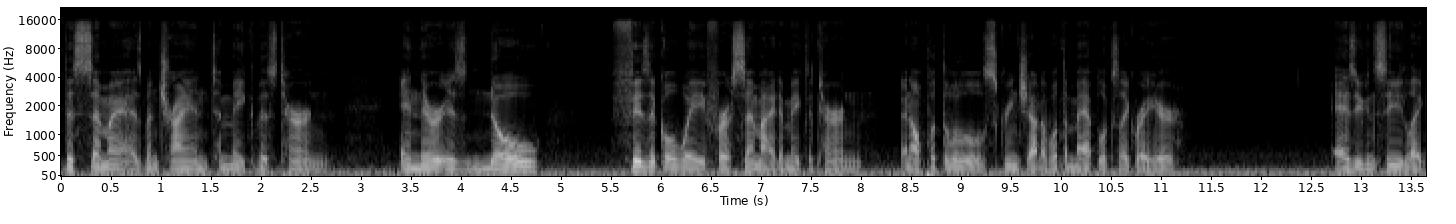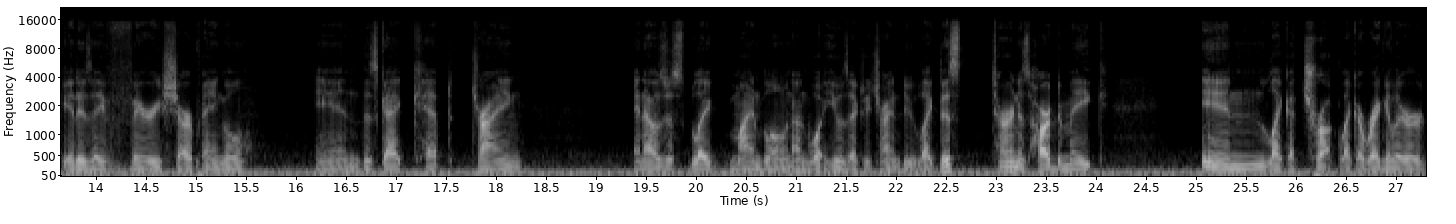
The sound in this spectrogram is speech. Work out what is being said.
this semi has been trying to make this turn, and there is no physical way for a semi to make the turn. And I'll put the little screenshot of what the map looks like right here. As you can see, like it is a very sharp angle and this guy kept trying and I was just like mind blown on what he was actually trying to do. Like this turn is hard to make in like a truck, like a regular,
